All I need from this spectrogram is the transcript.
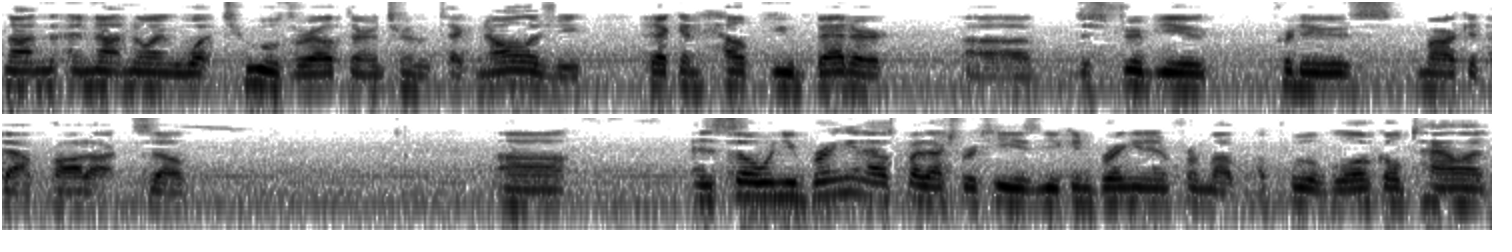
not and not knowing what tools are out there in terms of technology that can help you better uh, distribute, produce, market that product. So. Uh, and so when you bring in outside expertise, you can bring it in from a, a, pool of local talent.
